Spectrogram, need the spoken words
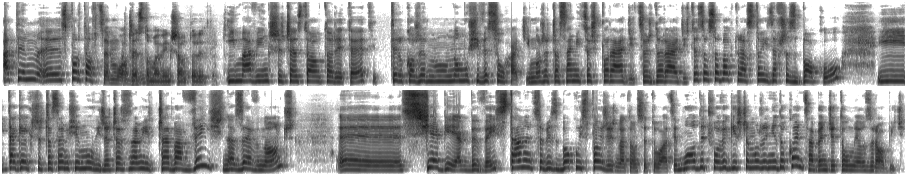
a tym y, sportowcem młodym. Często ma większy autorytet. I ma większy często autorytet, tylko że no, musi wysłuchać i może czasami coś poradzić, coś doradzić. To jest osoba, która stoi zawsze z boku i tak jak czasami się mówi, że czasami trzeba wyjść na zewnątrz, yy, z siebie jakby wyjść, stanąć sobie z boku i spojrzeć na tą sytuację. Młody człowiek jeszcze może nie do końca będzie to umiał zrobić,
